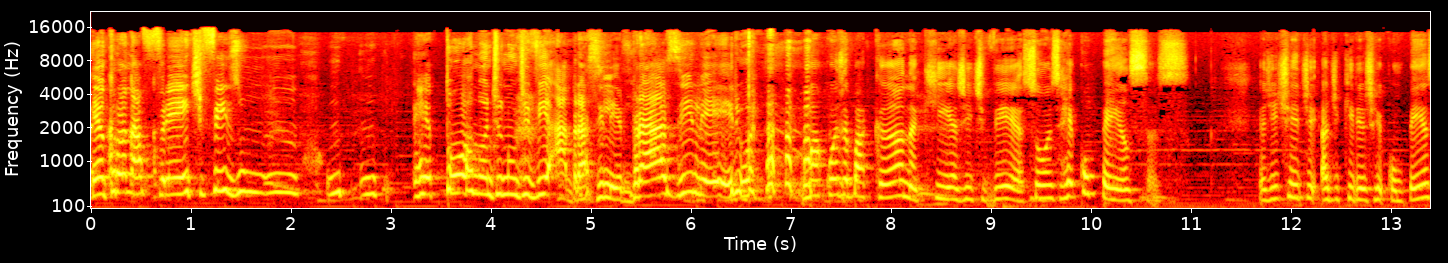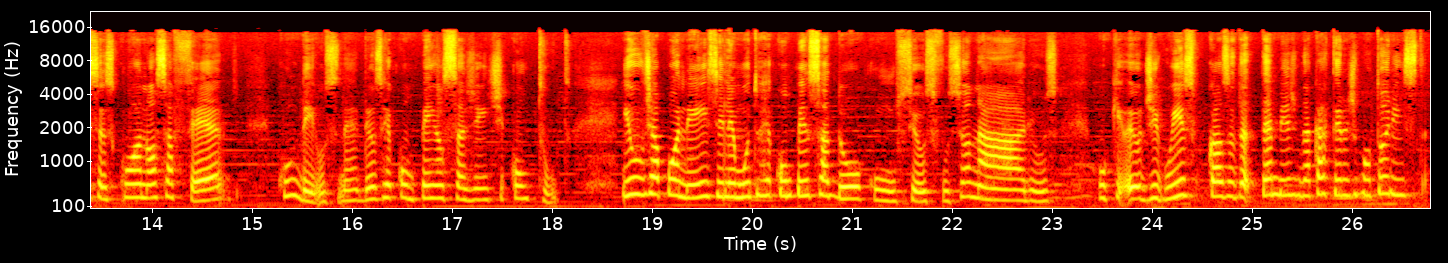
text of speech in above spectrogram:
entrou na frente, fez um, um, um- um retorno onde não devia. Ah, brasileiro, brasileiro. Uma coisa bacana que a gente vê são as recompensas. A gente ad- adquire as recompensas com a nossa fé com Deus, né? Deus recompensa a gente com tudo. E o japonês, ele é muito recompensador com os seus funcionários, porque eu digo isso por causa da- até mesmo da carteira de motorista.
